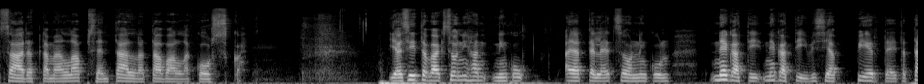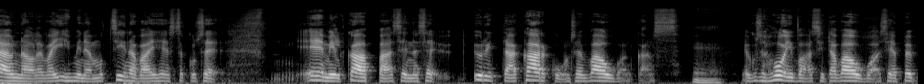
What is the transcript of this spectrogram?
saada tämän lapsen tällä tavalla, koska. Ja sitten vaikka se on ihan, niin kuin, ajattelee, että se on niin kuin negati- negatiivisia piirteitä täynnä oleva ihminen, mutta siinä vaiheessa, kun se Emil kaappaa sen ja se yrittää karkuun sen vauvan kanssa, mm. ja kun se hoivaa sitä vauvaa siellä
